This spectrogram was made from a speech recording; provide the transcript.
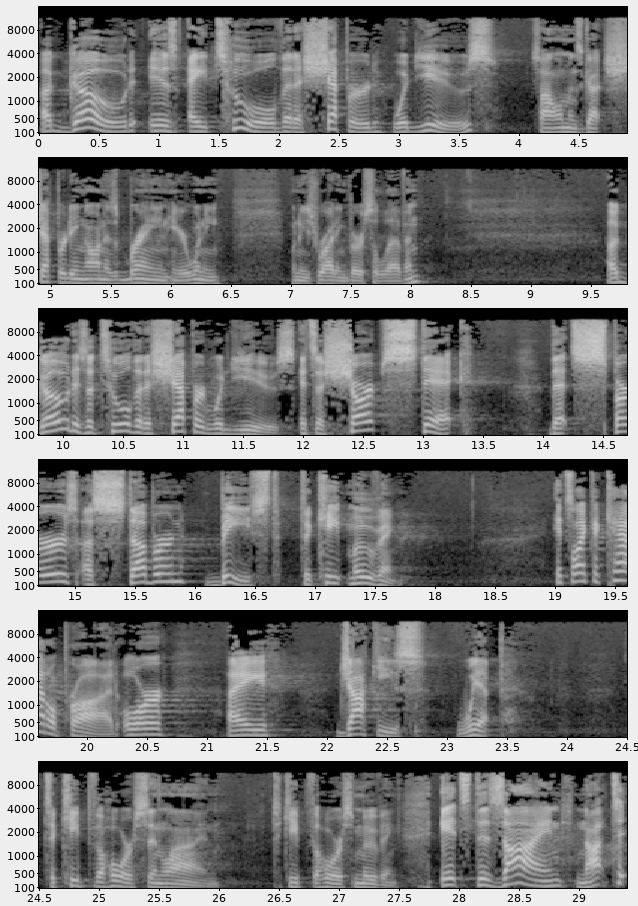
A goad is a tool that a shepherd would use. Solomon's got shepherding on his brain here when, he, when he's writing verse 11. A goad is a tool that a shepherd would use. It's a sharp stick that spurs a stubborn beast to keep moving. It's like a cattle prod or a jockey's whip to keep the horse in line, to keep the horse moving. It's designed not to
